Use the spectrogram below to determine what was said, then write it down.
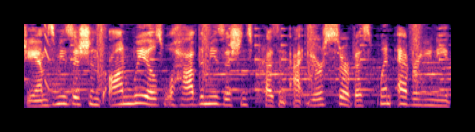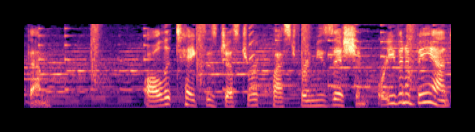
Jams Musicians on Wheels will have the musicians present at your service whenever you need them. All it takes is just a request for a musician or even a band,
